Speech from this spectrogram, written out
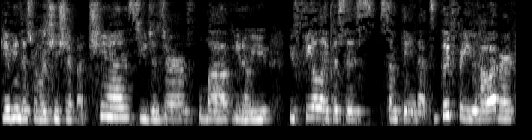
giving this relationship a chance. You deserve love. You know, you, you feel like this is something that's good for you. However,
